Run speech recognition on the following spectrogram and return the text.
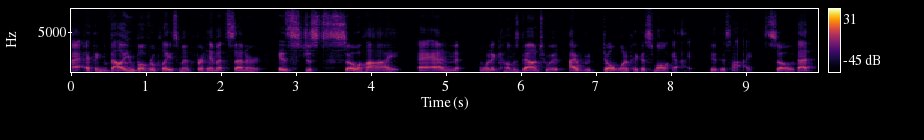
I I think, value above replacement for him at center is just so high. And when it comes down to it, I don't want to pick a small guy this high. So that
